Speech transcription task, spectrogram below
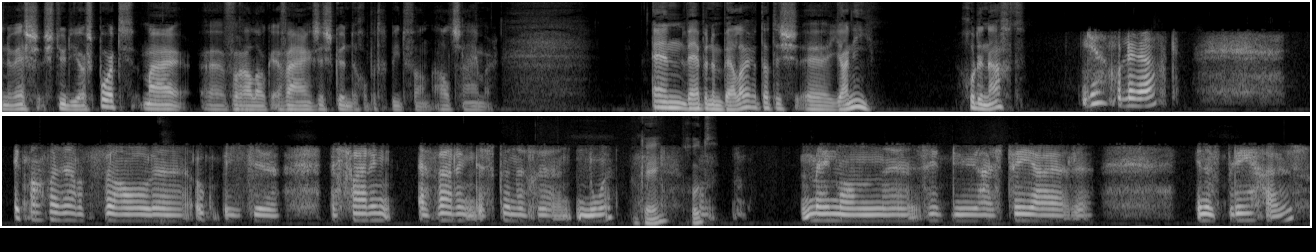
NOS Studio Sport. Maar eh, vooral ook ervaringsdeskundig op het gebied van Alzheimer. En we hebben een beller, dat is eh Jannie. Goedenacht. Ja, goedenacht. Ik mag mezelf wel eh, ook een beetje ervaring, ervaringdeskundige noemen. Oké, goed. Mijn man eh, zit nu, hij is twee jaar eh, in een verpleeghuis.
